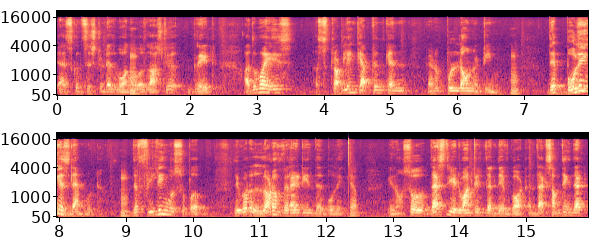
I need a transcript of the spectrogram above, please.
as consistent as Warner Hmm. was last year, great. Otherwise, a struggling captain can kind of pull down a team. Hmm. Their bowling is damn good. Hmm. Their fielding was superb. They've got a lot of variety in their bowling. Yeah. You know, so that's the advantage that they've got, and that's something that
